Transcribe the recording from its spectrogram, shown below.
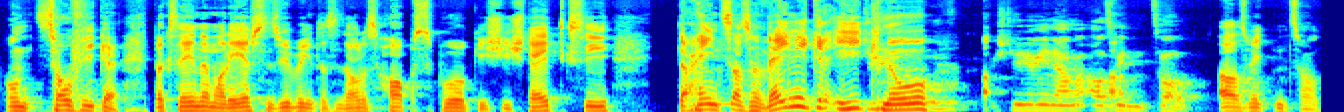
und Zofingen. Da sehen wir mal erstens übrigens, das sind alles habsburgische Städte gewesen. Da haben sie also weniger eingenommen. Steuereinnahmen als mit dem Zoll. Als mit dem Zoll.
